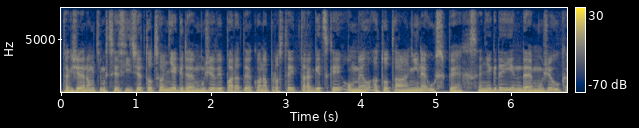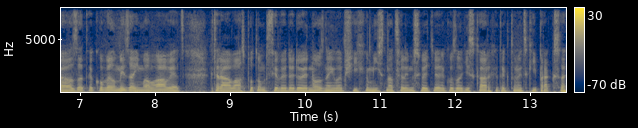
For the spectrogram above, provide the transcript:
Takže jenom tím chci říct, že to, co někde může vypadat jako naprostý tragický omyl a totální neúspěch, se někde jinde může ukázat jako velmi zajímavá věc, která vás potom přivede do jednoho z nejlepších míst na celém světě jako z hlediska architektonické praxe.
